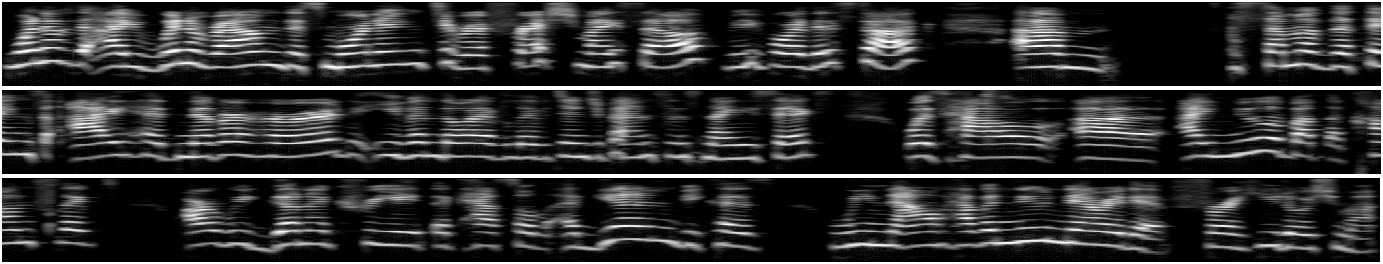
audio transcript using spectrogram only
One of the I went around this morning to refresh myself before this talk. Um, some of the things I had never heard, even though I've lived in Japan since 96, was how uh, I knew about the conflict. Are we going to create the castle again? Because we now have a new narrative for Hiroshima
